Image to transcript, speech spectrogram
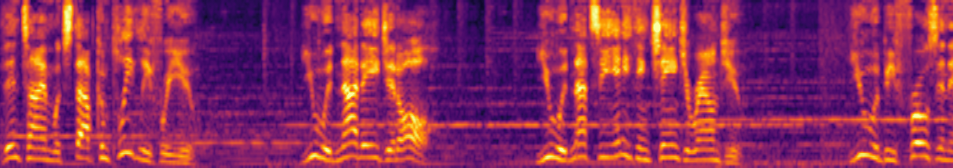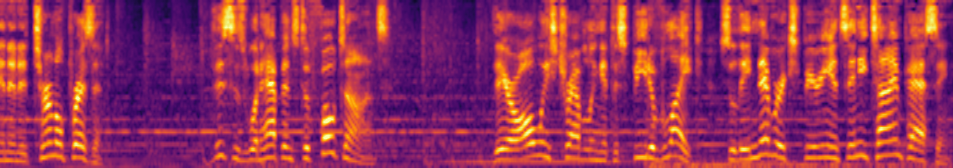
Then time would stop completely for you. You would not age at all. You would not see anything change around you. You would be frozen in an eternal present. This is what happens to photons. They are always traveling at the speed of light, so they never experience any time passing.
